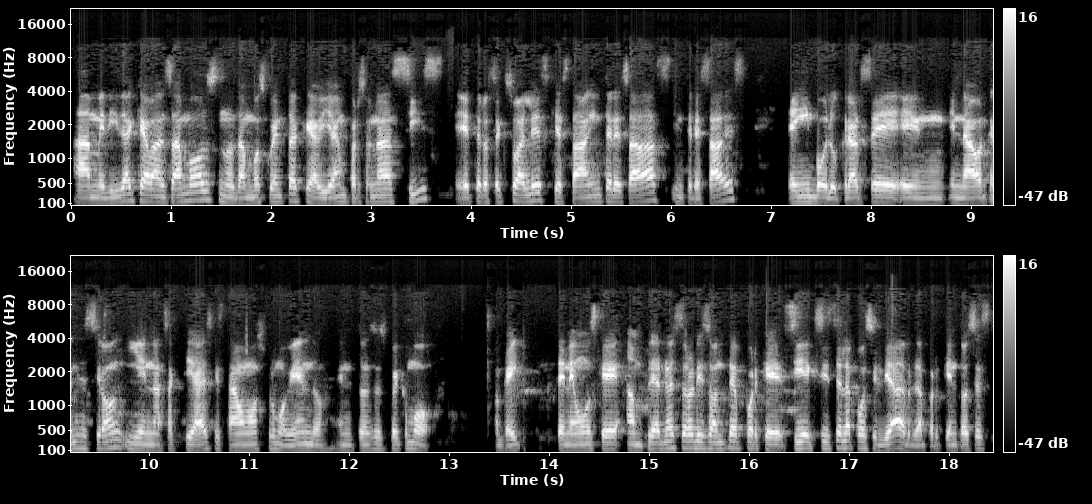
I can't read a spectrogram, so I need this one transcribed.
a medida que avanzamos nos damos cuenta que habían personas cis, heterosexuales, que estaban interesadas, interesadas en involucrarse en, en, la organización y en las actividades que estábamos promoviendo. Entonces fue como, ok, tenemos que ampliar nuestro horizonte porque sí existe la posibilidad, ¿verdad? Porque entonces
